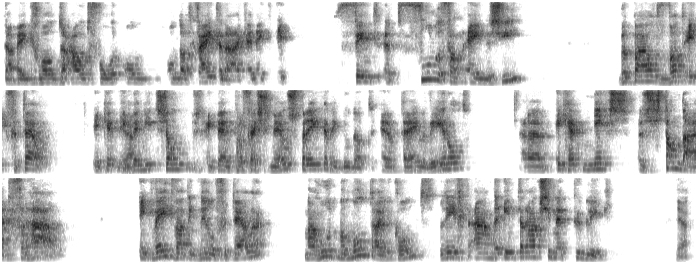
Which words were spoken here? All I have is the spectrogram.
daar ben ik gewoon te oud voor om, om dat kwijt te raken. En ik, ik vind het voelen van energie bepaalt wat ik vertel. Ik, heb, Ja. ik ben niet zo'n. Ik ben professioneel spreker. Ik doe dat op de hele wereld. Ehm, ik heb niks, een standaard verhaal. Ik weet wat ik wil vertellen. Maar hoe het mijn mond uitkomt, ligt aan de interactie met het publiek Ja,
